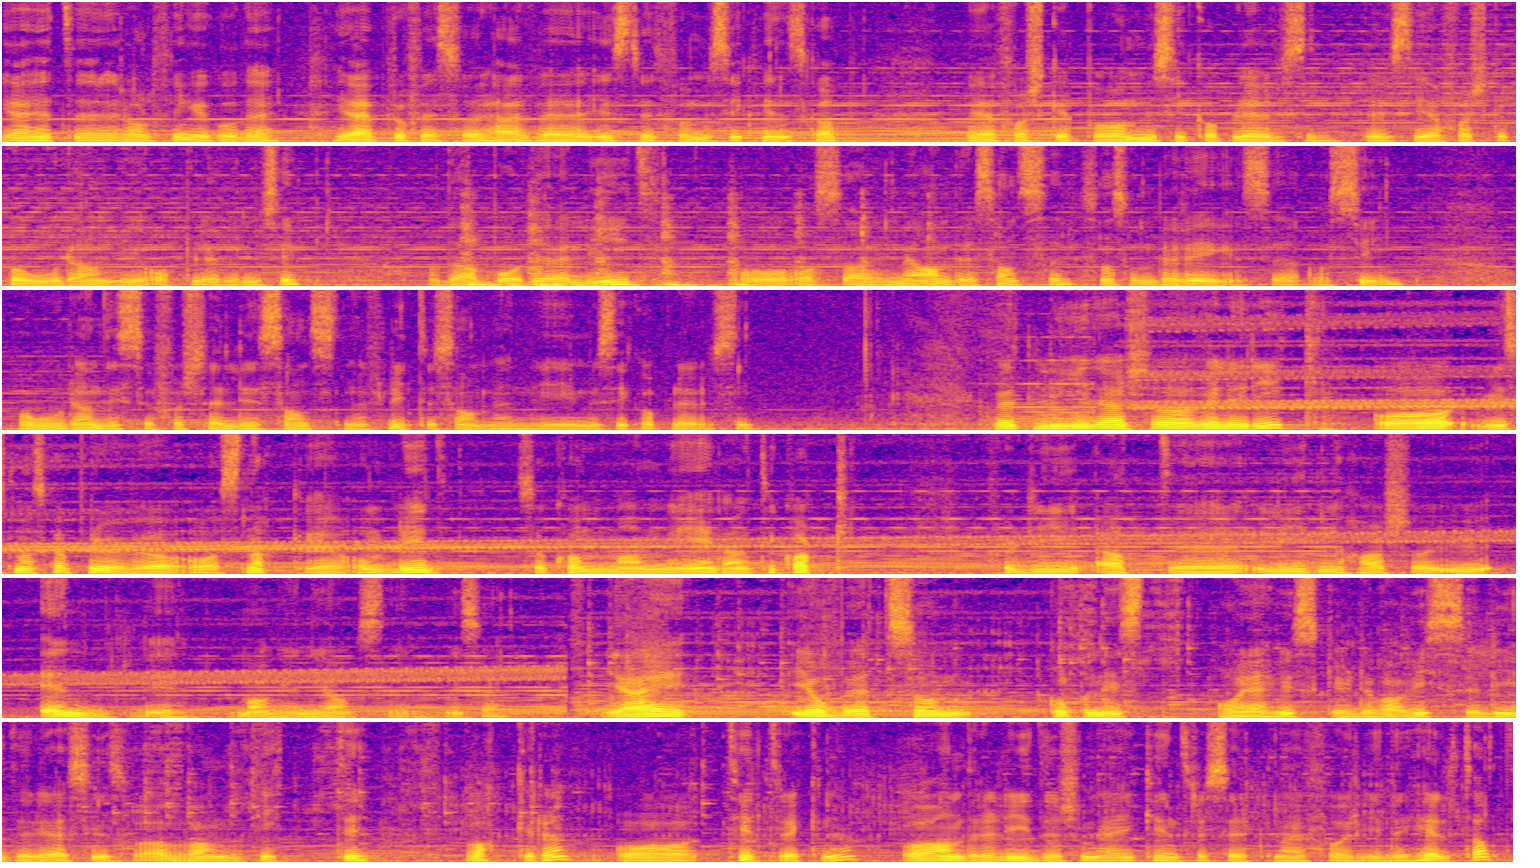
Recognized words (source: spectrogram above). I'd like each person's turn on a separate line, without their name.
Jeg heter Rolf Inge Godøy. Jeg er professor her ved Institutt for musikkvitenskap. Og jeg forsker på musikkopplevelsen, dvs. Si jeg forsker på hvordan vi opplever musikk. Og da både lyd og også med andre sanser, sånn som bevegelse og syn. Og hvordan disse forskjellige sansene flyter sammen i musikkopplevelsen. Vet, lyd er så veldig rik, og hvis man skal prøve å snakke om lyd, så kommer man med en gang til kort. Fordi at uh, lyden har så uendelig mange nyanser i seg. Jeg jobbet som komponist, og jeg husker det var visse lyder jeg syntes var vanvittig vakre og tiltrekkende, og andre lyder som jeg ikke interesserte meg for i det hele tatt.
